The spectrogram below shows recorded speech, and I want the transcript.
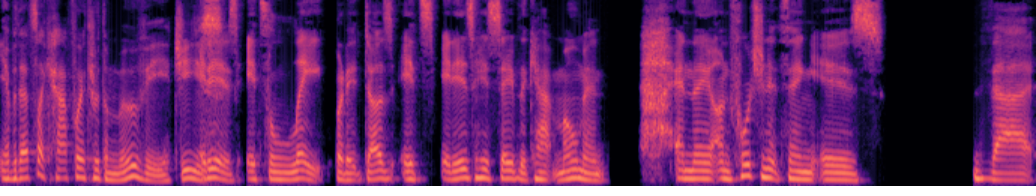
Yeah, but that's like halfway through the movie. Jeez, It is. It's late, but it does. It's it is his save the cat moment. And the unfortunate thing is that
